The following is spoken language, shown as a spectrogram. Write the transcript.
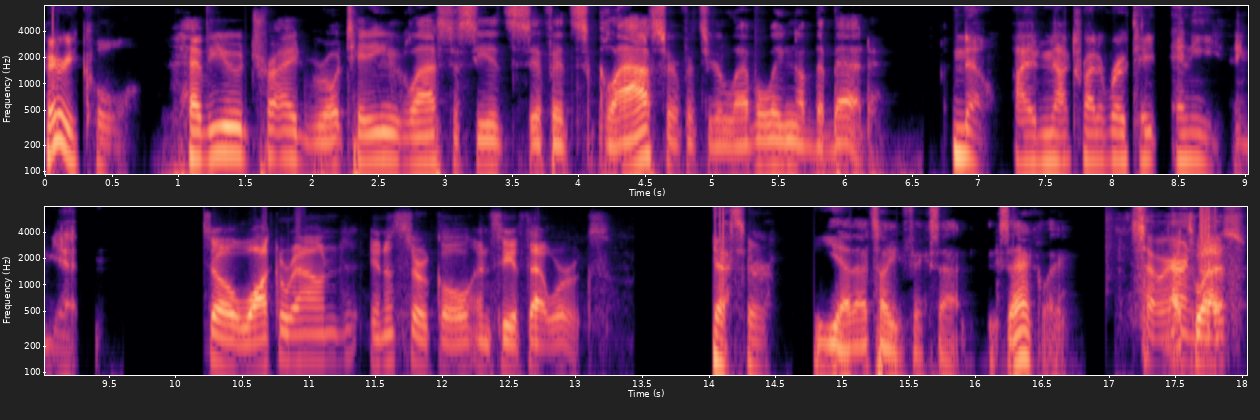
Very cool. Have you tried rotating your glass to see it's if it's glass or if it's your leveling of the bed? No, I have not tried to rotate anything yet. So walk around in a circle and see if that works. Yes, sir. Yeah, that's how you fix that. Exactly. So Aaron That's what- does.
